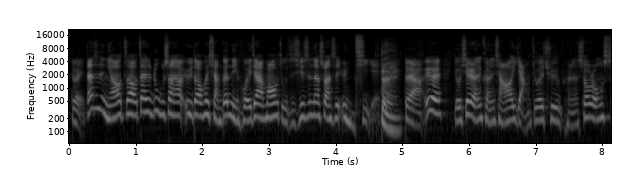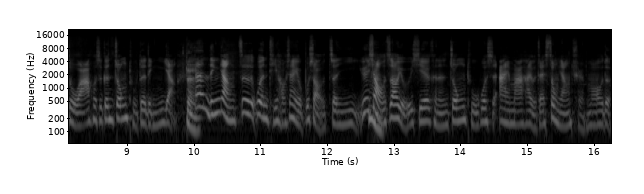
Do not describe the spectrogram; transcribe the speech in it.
对。但是你要知道，在路上要遇到会想跟你回家的猫主子，其实那算是运气耶。对，对啊，因为有些人可能想要养，就会去可能收容所啊，或是跟中途的领养。对。但领养这个问题好像有不少争议，因为像我知道有一些可能中途或是爱妈，她有在送养犬猫的，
